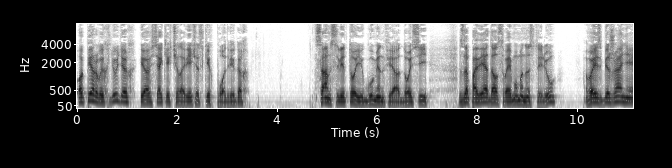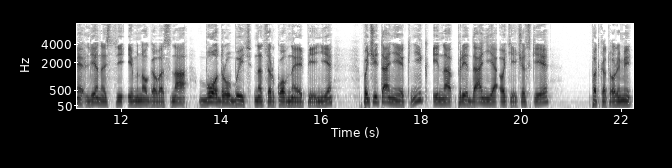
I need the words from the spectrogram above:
о первых людях и о всяких человеческих подвигах. Сам святой игумен Феодосий заповедал своему монастырю во избежание лености и многого сна бодру быть на церковное пение – почитание книг и на предания отеческие, под которыми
